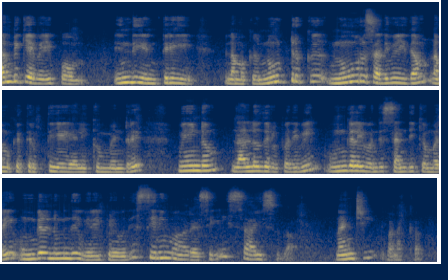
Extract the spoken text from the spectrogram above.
நம்பிக்கை வைப்போம். இந்தியன் த்ரீ நமக்கு நூற்றுக்கு நூறு சதவீதம் நமக்கு திருப்தியை அளிக்கும் என்று மீண்டும் நல்லதொரு பதிவில் உங்களை வந்து சந்திக்கும் வரை உங்களிடமிருந்து விடைபெறுவது சினிமா ரசிகை சாய் சுதா. நன்றி வணக்கம்.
